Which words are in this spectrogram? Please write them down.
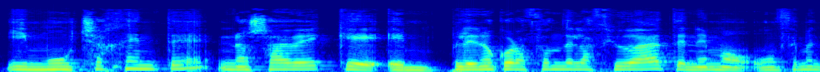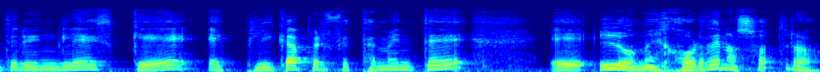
Y mucha gente no sabe que en pleno corazón de la ciudad tenemos un cementerio inglés que explica perfectamente eh, lo mejor de nosotros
